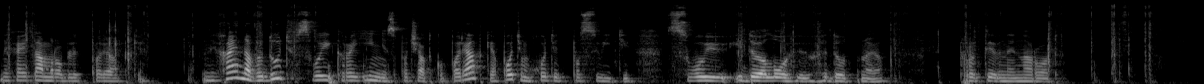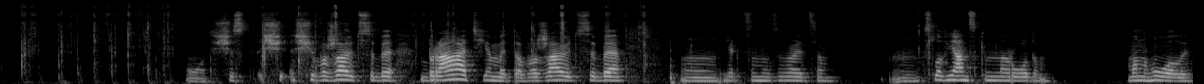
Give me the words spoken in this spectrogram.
Нехай там роблять порядки. Нехай наведуть в своїй країні спочатку порядки, а потім ходять по світі з своєю ідеологією гидотною. Противний народ. От, ще, ще, ще вважають себе братями та вважають себе, як це називається, слов'янським народом. Монголи.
